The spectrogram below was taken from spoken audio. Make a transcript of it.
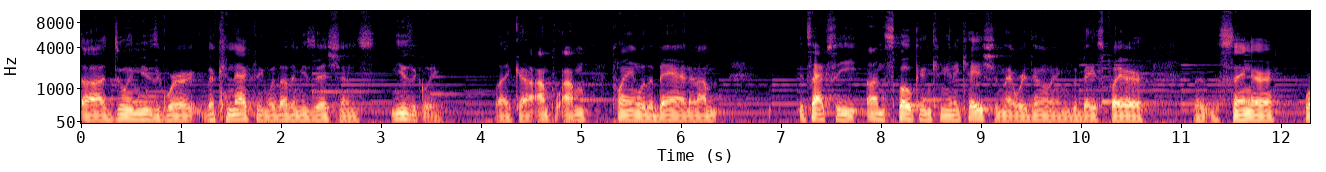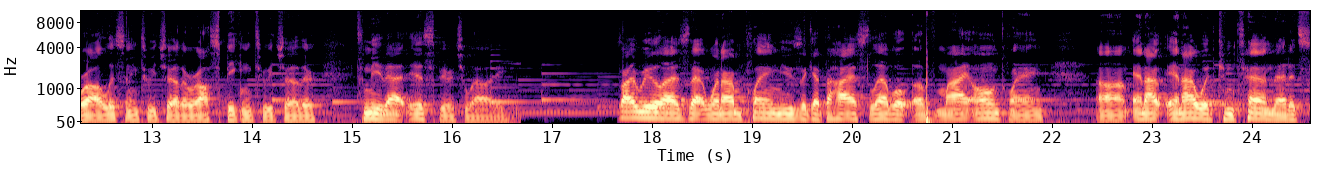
uh, doing music where they're connecting with other musicians musically, like uh, I'm, I'm playing with a band and I'm, it's actually unspoken communication that we're doing. The bass player, the, the singer, we're all listening to each other, we're all speaking to each other. To me, that is spirituality. I realize that when I'm playing music at the highest level of my own playing, um, and, I, and I would contend that it's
